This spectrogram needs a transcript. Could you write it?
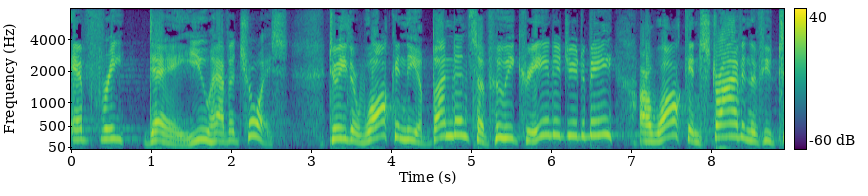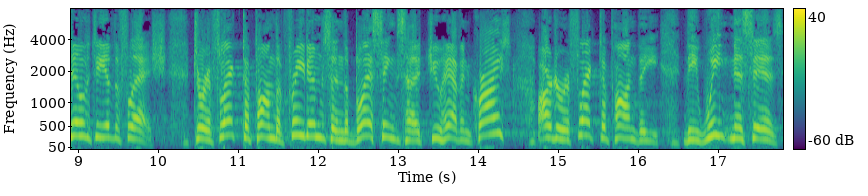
every day you have a choice to either walk in the abundance of who He created you to be or walk and strive in the futility of the flesh, to reflect upon the freedoms and the blessings that you have in Christ or to reflect upon the, the weaknesses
